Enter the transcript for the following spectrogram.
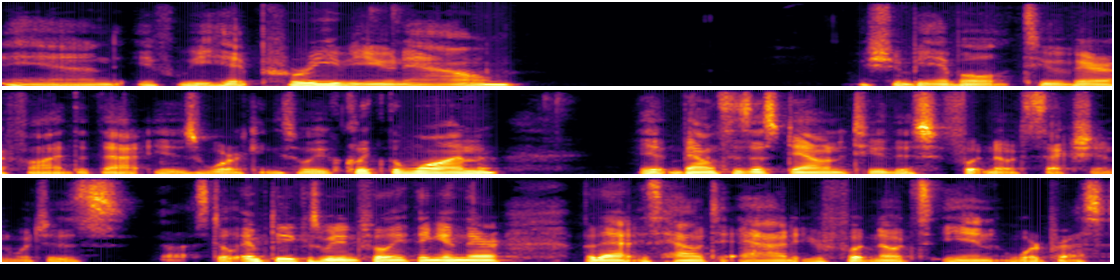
And if we hit preview now, we should be able to verify that that is working. So we click the one, it bounces us down to this footnote section, which is uh, still empty because we didn't fill anything in there, but that is how to add your footnotes in WordPress.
